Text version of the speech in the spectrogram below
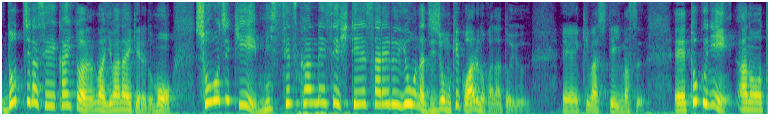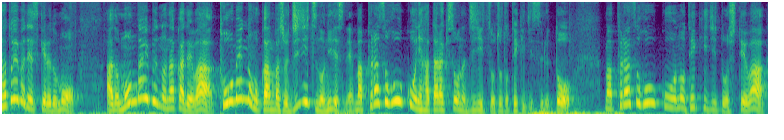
どっちが正解とは言わないけれども正直密接関連性否定されるような事情も結構あるのかなというえ気はしています。え特にあの例えばですけれどもあの問題文の中では当面の保管場所事実の2ですね、まあ、プラス方向に働きそうな事実をちょっと適時すると、まあ、プラス方向の適時としては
